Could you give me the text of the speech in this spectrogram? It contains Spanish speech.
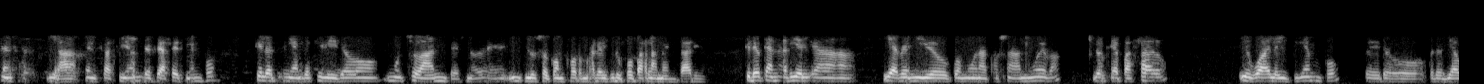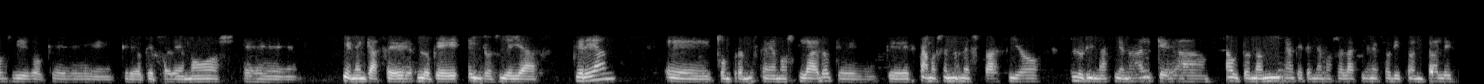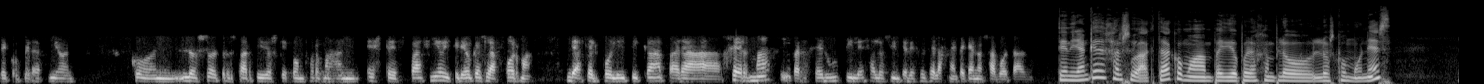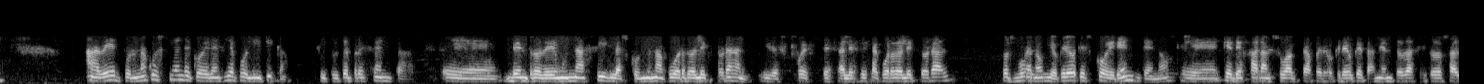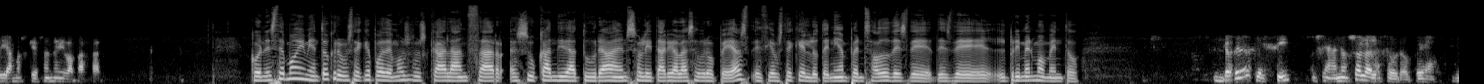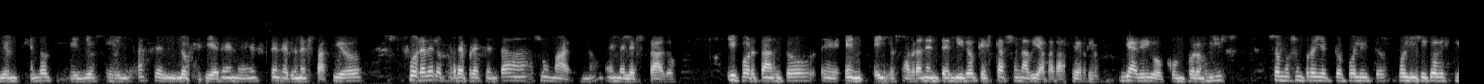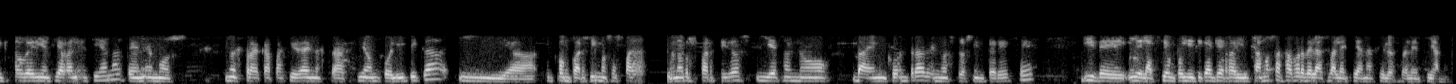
sensación desde hace tiempo que lo tenían decidido mucho antes, ¿no? De incluso conformar el grupo parlamentario. Creo que a nadie le ha, le ha venido como una cosa nueva lo que ha pasado. Igual el tiempo, pero, pero ya os digo que creo que Podemos eh, tienen que hacer lo que ellos y ellas crean. Eh, compromiso tenemos claro que, que estamos en un espacio plurinacional que da autonomía, que tenemos relaciones horizontales de cooperación con los otros partidos que conforman este espacio y creo que es la forma de hacer política para ser más y para ser útiles a los intereses de la gente que nos ha votado. ¿Tendrían que dejar su acta, como han pedido, por ejemplo, los comunes? A ver, por una cuestión de coherencia política. Si tú te presentas eh, dentro de unas siglas con un acuerdo electoral y después te sales de ese acuerdo electoral, pues bueno, yo creo que es coherente ¿no? que, dejaran su acta, pero creo que también todas y todos sabíamos que eso no iba a pasar. Con este movimiento, ¿cree usted que podemos buscar lanzar su candidatura en solitario a las europeas? Decía usted que lo tenían pensado desde, desde el primer momento. Yo creo que sí, o sea, no solo a las europeas. Yo entiendo que ellos y ellas lo que quieren es tener un espacio fuera de lo que representa Sumar ¿no? en el Estado y por tanto eh, ellos habrán entendido que esta es una vía para hacerlo. Ya digo, compromiso, somos un proyecto político de estricta obediencia valenciana, tenemos nuestra capacidad y nuestra acción política y, uh, y compartimos con otros partidos y eso no va en contra de nuestros intereses y de, y de la acción política que realizamos a favor de las valencianas y los valencianos.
